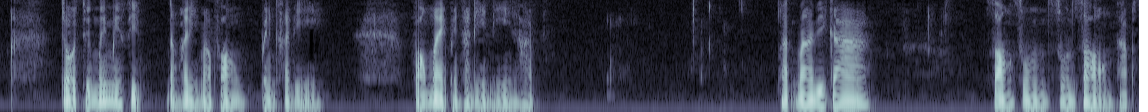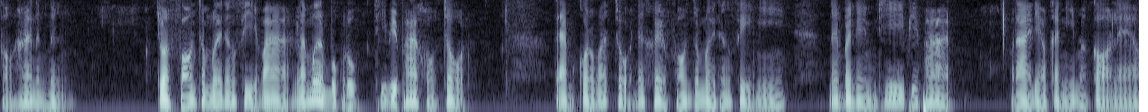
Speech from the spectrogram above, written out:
176 โจทก์จึงไม่มีสิทธิ์นำคดีมาฟ้องเป็นคดี ฟ้องใหม่เป็นคดีนี้นะครับ ถัดมาฎีกา 2002ทับ2511 โจทก์ฟ้องจำเลยทั้ง 4 ว่าละเมิดบุกรุกที่พิพาทของโจทก์แต่ปรากฏว่าโจทก์ได้เคยฟ้องจำเลยทั้ง 4 นี้ ในประเด็นที่พิพาทรายเดียวกันนี้มาก่อนแล้ว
